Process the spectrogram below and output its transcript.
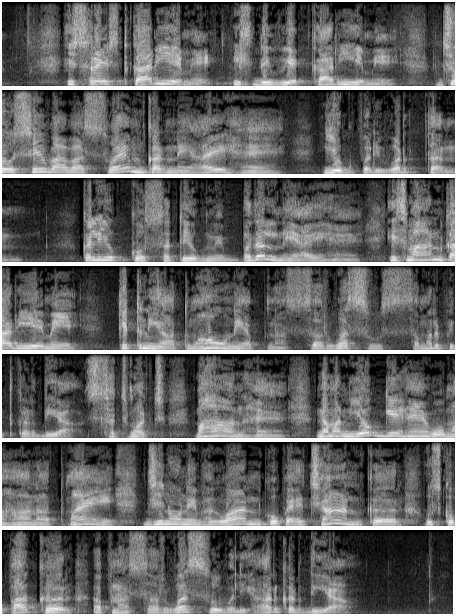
इस श्रेष्ठ कार्य में, इस दिव्य कार्य में, जो शिव बाबा स्वयं करने आए हैं, युग परिवर्तन, कलयुग को सतयुग में बदलने आए हैं। इस महान कार्य में कितनी आत्माओं ने अपना सर्वस्व समर्पित कर दिया। सचमुच महान हैं, नमन योग्य हैं वो महान आत्माएँ, जिन्होंने भगवान को पहचान कर, उसको पाकर अपना सर्वस्व बलिहार कर दिया।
